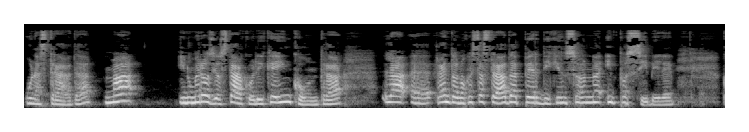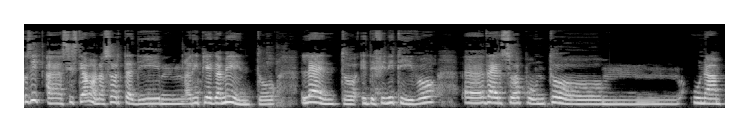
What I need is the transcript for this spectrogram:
una strada, ma i numerosi ostacoli che incontra la eh, rendono questa strada per Dickinson impossibile. Così eh, assistiamo a una sorta di mm, ripiegamento lento e definitivo eh, verso appunto mm, una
